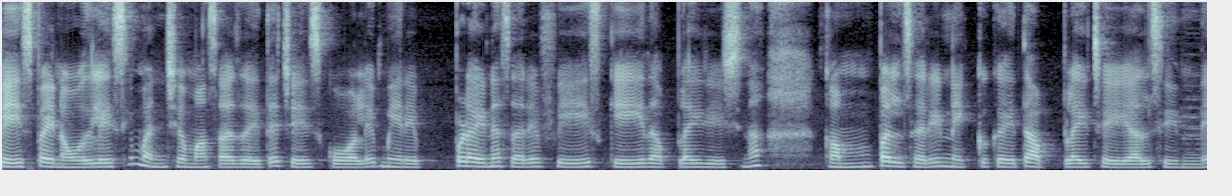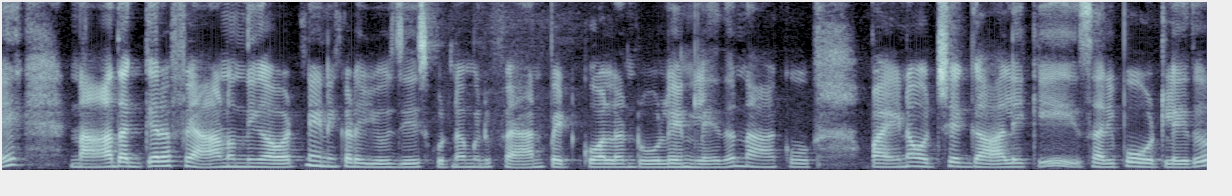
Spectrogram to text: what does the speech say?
ఫేస్ పైన వదిలేసి మంచిగా మసాజ్ అయితే చేసుకోవాలి. మీరు ఎప్పుడైనా సరే ఫేస్కి ఏది అప్లై చేసినా కంపల్సరీ నెక్కి అయితే అప్లై చేయాల్సిందే. నా దగ్గర ఫ్యాన్ ఉంది కాబట్టి నేను ఇక్కడ యూజ్ చేసుకుంటున్నా. మీరు ఫ్యాన్ పెట్టుకోవాలని రూల్ ఏం లేదు. నాకు పైన వచ్చే గాలికి సరిపోవట్లేదు.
